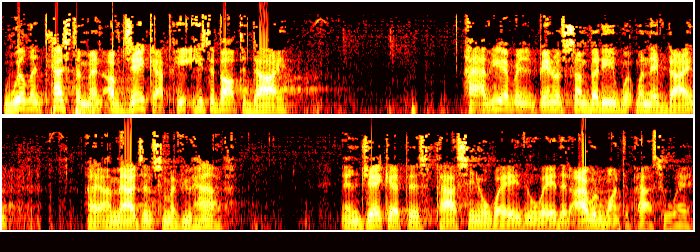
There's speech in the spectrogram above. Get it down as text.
will and testament of Jacob. He, he's about to die. Have you ever been with somebody when they've died? I imagine some of you have. And Jacob is passing away the way that I would want to pass away.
